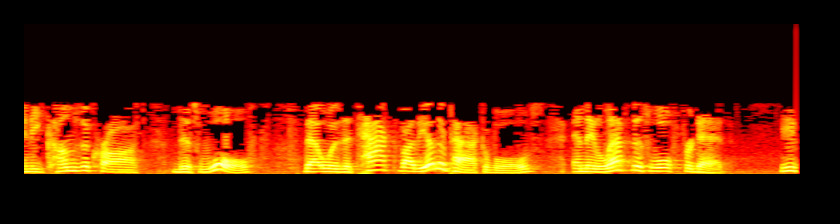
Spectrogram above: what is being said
and he comes across this wolf that was attacked by the other pack of wolves, and they left this wolf for dead. He's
